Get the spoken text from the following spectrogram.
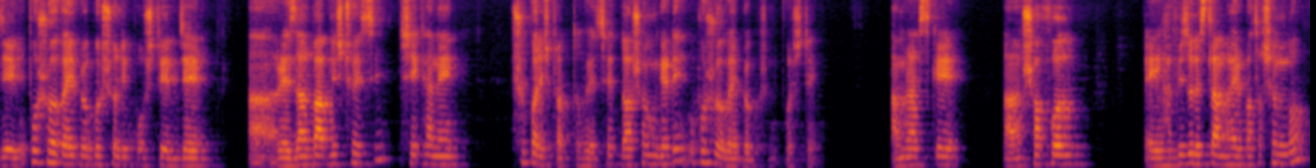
যে উপসহকারী প্রকৌশলী পোস্টের যে রেজাল্ট পাবলিশড হয়েছে সেখানে সুপারিশপ্রাপ্ত হয়েছে দশম গ্রেডে উপসহকারী প্রকৌশলী পোস্টে। আমরা আজকে আহ, সফল এই হাফিজুল ইসলাম ভাইয়ের কথা শুনব।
